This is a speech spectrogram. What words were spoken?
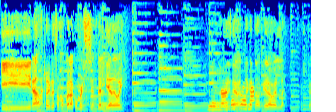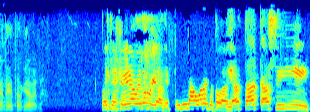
y nada, regresamos con la conversación del día de hoy. Y entonces, pues, que tengo que ir a verla. Que tengo que ir a verla. pues tienes que venir a verla porque la tienes que venir ahora que todavía está casi,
